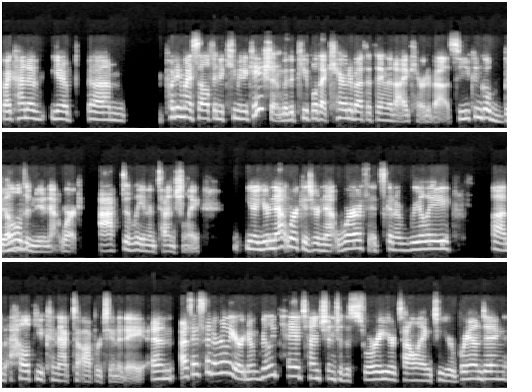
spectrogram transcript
by kind of, you know, um, putting myself into communication with the people that cared about the thing that I cared about. So you can go build mm-hmm. a new network actively and intentionally. You know, your network is your net worth. It's going to really um, help you connect to opportunity. And as I said earlier, you know, really pay attention to the story you're telling, to your branding.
